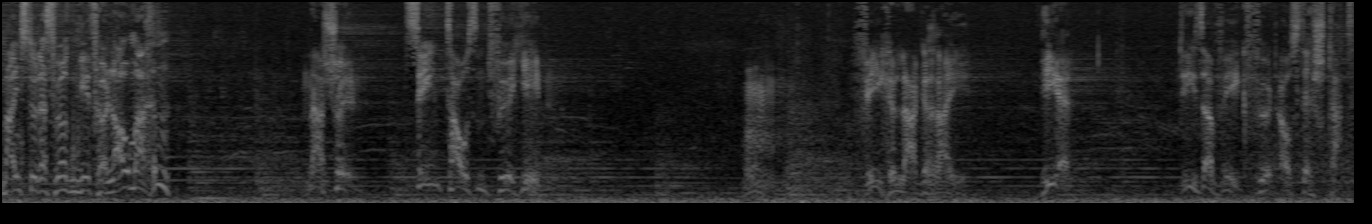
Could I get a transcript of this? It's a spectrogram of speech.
Meinst du, das würden wir für lau machen? Na schön. Zehntausend für jeden. Hm. Wegelagerei. Hier. Dieser Weg führt aus der Stadt.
